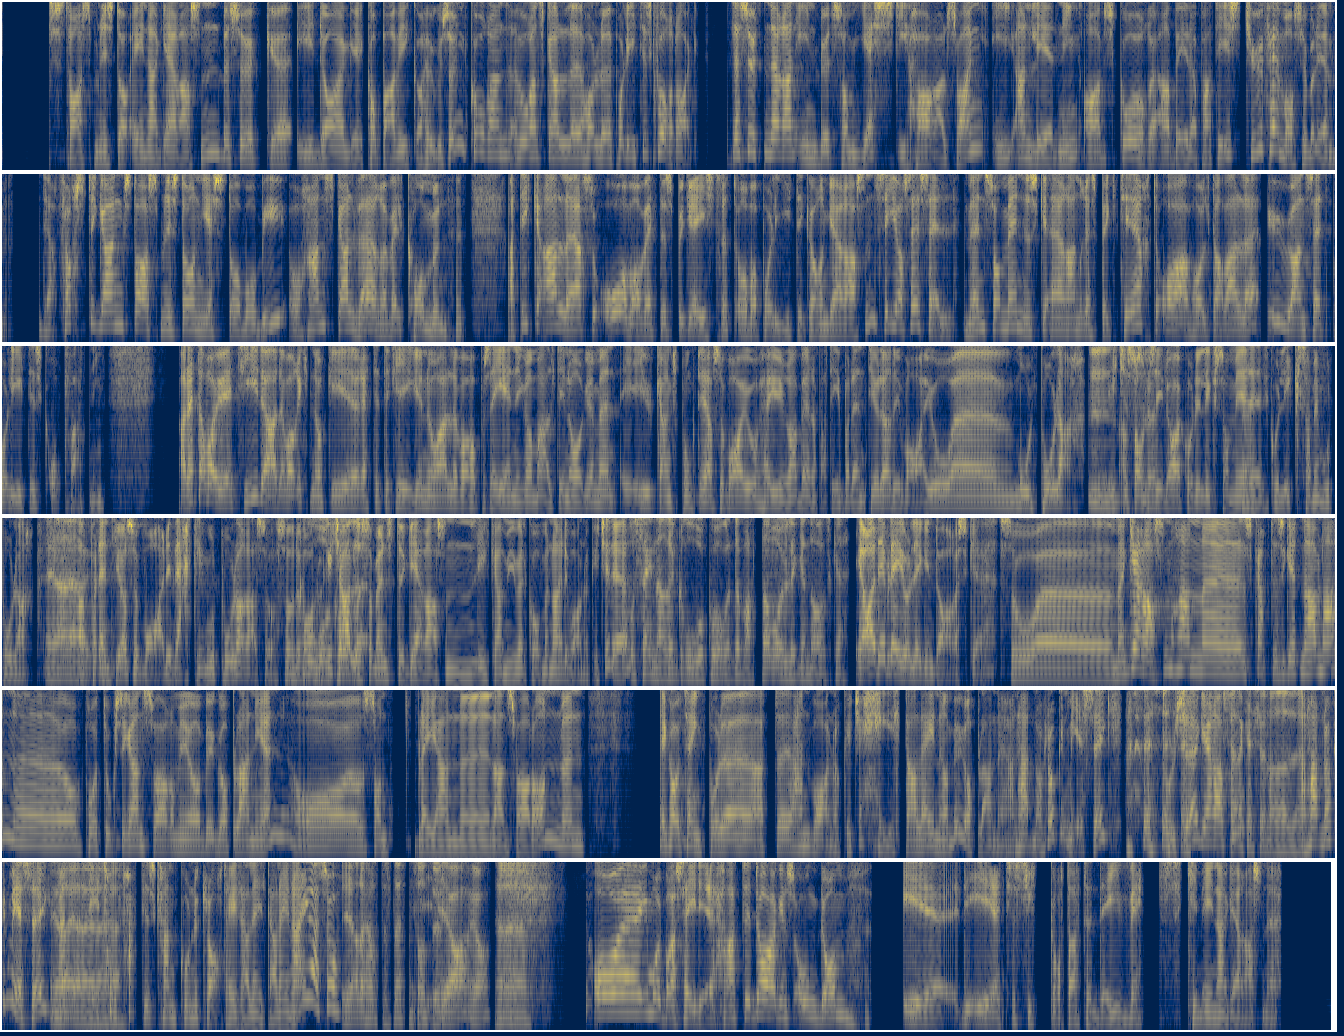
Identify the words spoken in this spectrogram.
Statsminister Einar Gerhardsen besøker i dag Kopervik og Haugesund, hvor han, hvor han skal holde politisk foredrag. Dessuten er han innbudt som gjest i Haraldsvang i anledning av Skåre Arbeiderpartis 25-årsjubileum. Det er første gang statsministeren gjester vår by, og han skal være velkommen. At ikke alle er så overvettes begeistret over politikeren Gerhardsen, sier seg selv, men som menneske er han respektert og avholdt av alle, uansett politisk oppfatning. Ja, Dette var jo en tid da det var riktignok i- rett etter krigen, og alle var håper seg enige om alt i Norge, men i utgangspunktet her så var jo Høyre og Arbeiderpartiet på den tida de var jo eh, motpoler. Ikke sånn absolutt. som i dag, hvor de liksom er, hvor liksom er motpoler. Ja, ja. på den tida så var det virkelig motpoler, altså. Så det var nok ikke alle som ønsket Gerhardsen like mye velkommen, nei, det var nok ikke det. Og senere Gro og Kåre-debatter var jo legendariske. Ja, det ble jo legendariske. Så, eh, men Gerhardsen han eh, skapte seg et navn, han, eh, og påtok seg ansvaret med å bygge opp landet igjen. Og sånt ble han uh, landsfaderen. Men jeg har jo tenkt på det at eh, han var nok ikke helt alene om å bygge opp landet. Han hadde nok noen med seg. Tror du ikke det, Gerhardsen? Han hadde noen med seg, men ja, ja, ja. jeg tror faktisk han kunne klart det helt alene, jeg, altså. Ja, det hørtes nesten sånn ut. Ja, ja. Og eh, jeg må jo bare si det, at dagens ungdom er, det er ikke sikkert at de vet hvem Einar Gerhardsen er.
